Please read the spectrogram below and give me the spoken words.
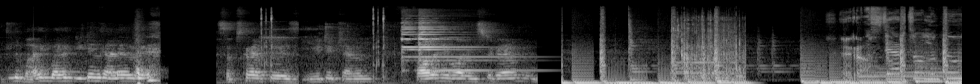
इतने बारीक बारीक डिटेल डाले हुए subscribe to his YouTube channel follow him on Instagram রাস্তার চলুন তুই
